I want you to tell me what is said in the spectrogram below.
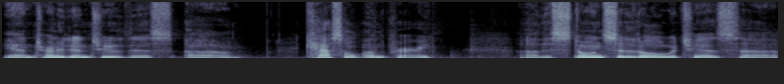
and turn it into this um, castle on the prairie uh, this stone citadel, which has uh,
